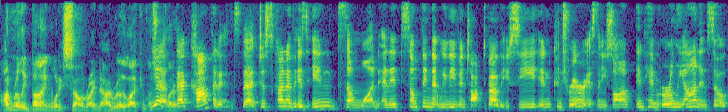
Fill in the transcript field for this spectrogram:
I'm really buying what he's selling right now. I really like him as a Yeah, player. that confidence that just kind of is in someone, and it's something that we've even talked about that you see in Contreras, and you saw in him early on. And so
